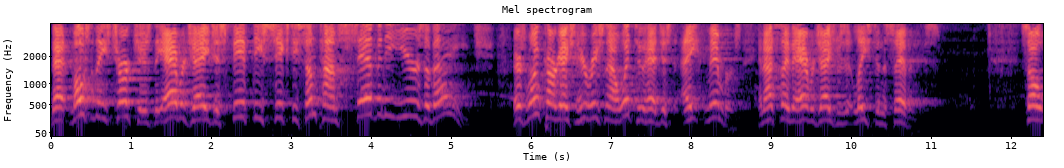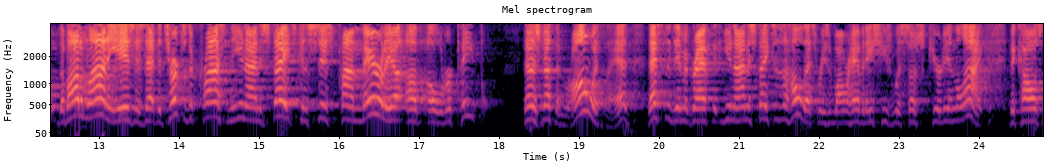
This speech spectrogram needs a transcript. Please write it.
that most of these churches, the average age is 50, 60, sometimes 70 years of age. There's one congregation here recently I went to had just eight members, and I'd say the average age was at least in the 70s. So the bottom line is, is that the churches of Christ in the United States consist primarily of older people. Now, there's nothing wrong with that. That's the demographic of the United States as a whole. That's the reason why we're having issues with Social Security and the like. Because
